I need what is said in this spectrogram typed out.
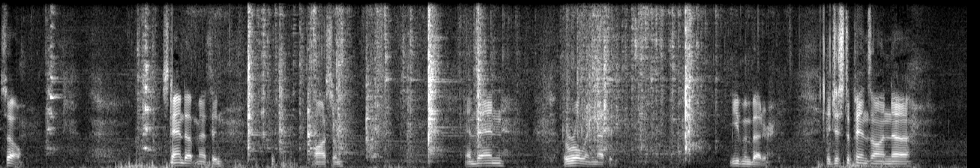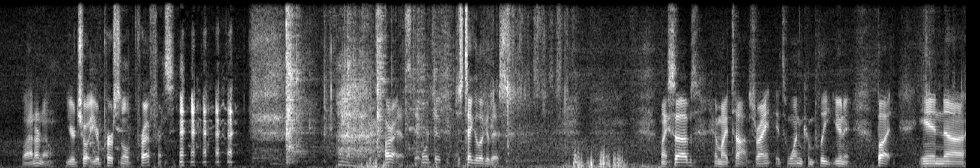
So, stand up method, awesome. And then the rolling method, even better. It just depends on uh, well, I don't know, your your personal preference. All right. Just take a look at this. My subs and my tops, right? It's one complete unit. But in uh,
